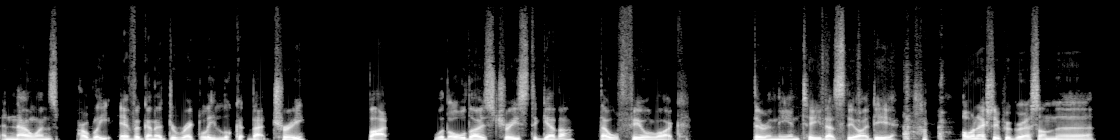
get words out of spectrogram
and no one's probably ever going to directly look at that tree. But with all those trees together, they will feel like they're in the NT. That's the idea. I want to actually progress on the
